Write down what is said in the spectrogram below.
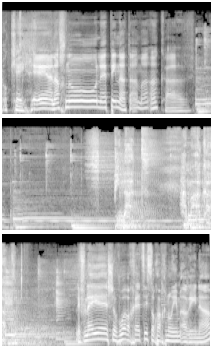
אוקיי, אוקיי. אנחנו לפינת המעקב. פינת המעקב. לפני אה, שבוע וחצי שוחחנו עם ארינה,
